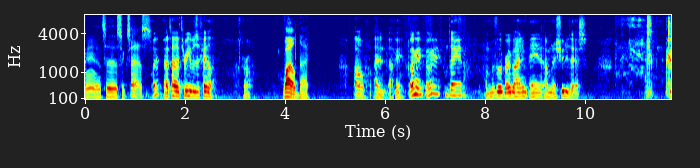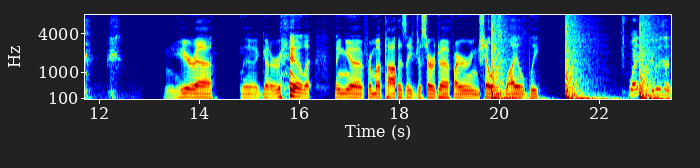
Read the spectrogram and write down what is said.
Yeah, it's a success. What? I thought a three was a fail. Oh, Wild die. Oh, I didn't. Okay, okay, okay. I'm taking it. I'll move up right behind him, and I'm gonna shoot his ass. You hear uh, the gunner thing uh, from up top as they just start uh, firing shells wildly. What? It was a.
